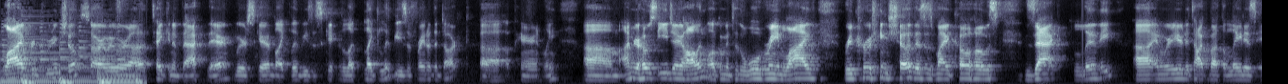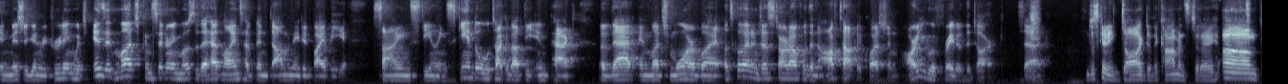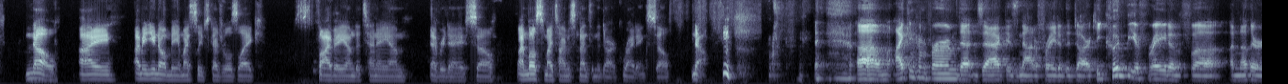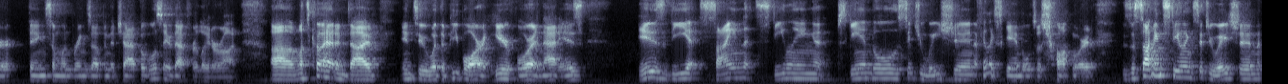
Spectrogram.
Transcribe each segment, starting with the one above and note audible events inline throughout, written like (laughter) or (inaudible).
live recruiting show. Sorry, we were uh, taking it back there. We were scared like Libby's a, like Libby's afraid of the dark. Uh, apparently, um, I'm your host EJ Holland. Welcome into the Wolverine live recruiting (laughs) show. This is my co-host Zach Libby. Uh, and we're here to talk about the latest in Michigan recruiting, which isn't much considering most of the headlines have been dominated by the sign stealing scandal. We'll talk about the impact of that and much more. But let's go ahead and just start off with an off topic question Are you afraid of the dark, Zach? (laughs) I'm just getting dogged in the comments today. Um, no, I, I mean, you know me, my sleep schedule is like 5 a.m. to 10 a.m. every day. So my most of my time is spent in the dark writing. So no. (laughs) um, I can confirm that Zach is not afraid of the dark. He could be afraid of uh, another thing someone brings up in the chat, but we'll save that for later on. Um, let's go ahead and dive into what the people are here for, and that is is the sign stealing scandal situation. I feel like scandal is a (laughs) strong word is the sign stealing situation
